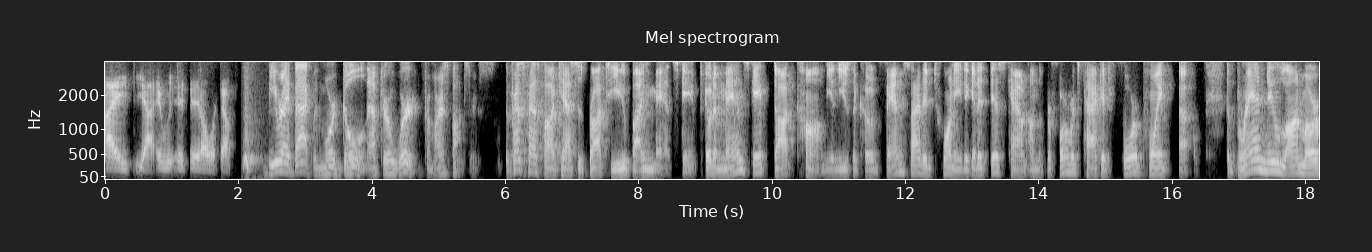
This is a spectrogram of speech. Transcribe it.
I, yeah, it, it, it all worked out. Be right back with more gold after a word from our sponsors. The Press Pass podcast is brought to you by Manscaped. Go to manscaped.com and use the code FANSIDED20 to get a discount on the Performance Package 4.0. The brand new Lawnmower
